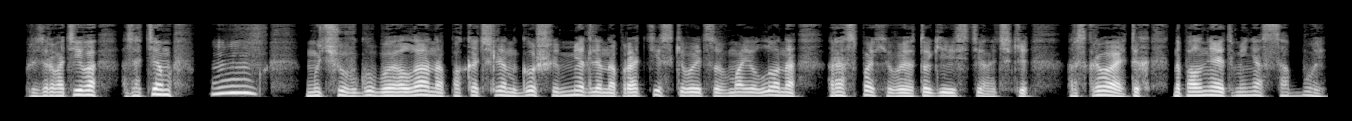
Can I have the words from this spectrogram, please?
презерватива, а затем... М -м -м, мычу в губы Алана, пока член Гоши медленно протискивается в мое лоно, распахивая тугие стеночки. Раскрывает их, наполняет меня собой.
